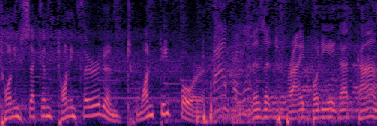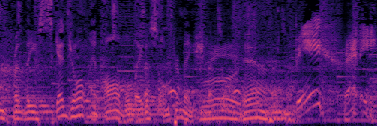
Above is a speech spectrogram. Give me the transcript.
22nd, 23rd, and 24th. Visit pride48.com for the schedule and all the latest information. Yeah. Big Freddy.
